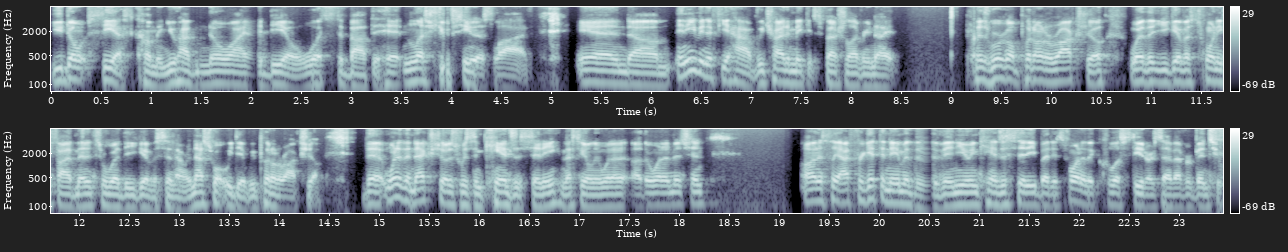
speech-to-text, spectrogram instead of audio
you don't see us coming. You have no idea what's about to hit unless you've seen us live. And um, and even if you have, we try to make it special every night because we're going to put on a rock show whether you give us 25 minutes or whether you give us an hour and that's what we did we put on a rock show the one of the next shows was in kansas city and that's the only one other one i mentioned honestly, I forget the name of the, venue in Kansas City, but it's one of the coolest theaters I've ever been to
